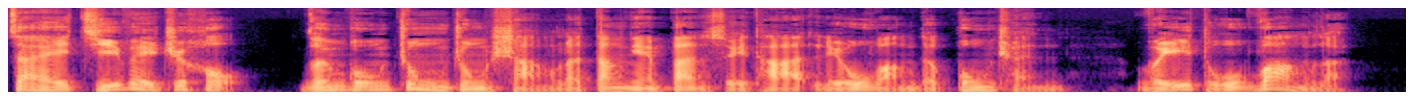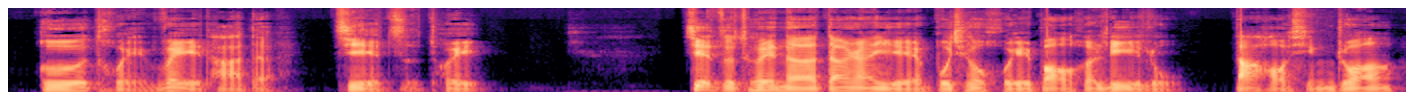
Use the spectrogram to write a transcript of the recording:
在即位之后，文公重重赏了当年伴随他流亡的功臣，唯独忘了割腿喂他的介子推。介子推呢，当然也不求回报和利禄，打好行装，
